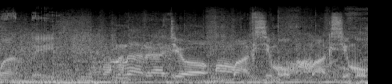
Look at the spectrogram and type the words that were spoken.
Monday. На радио Максимум. Максимум.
